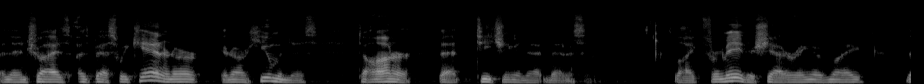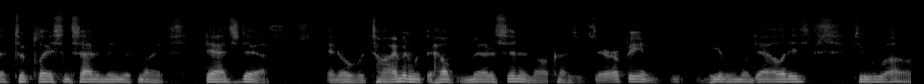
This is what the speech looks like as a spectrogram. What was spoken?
and then try as, as best we can in our in our humanness to honor that teaching and that medicine like for me, the shattering of my that took place inside of me with my dad's death. And over time, and with the help of medicine and all kinds of therapy and healing modalities, to uh,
